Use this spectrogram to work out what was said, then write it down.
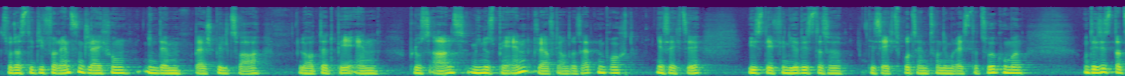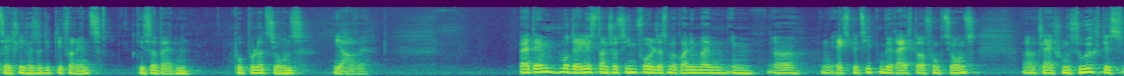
sodass die Differenzengleichung in dem Beispiel 2 lautet Pn plus 1 minus Pn, gleich auf die andere Seite gebracht. Ihr seht eh, wie es definiert ist, also die 60% von dem Rest dazukommen. Und das ist tatsächlich also die Differenz dieser beiden Populationsjahre. Bei dem Modell ist dann schon sinnvoll, dass man gar nicht mehr im, im, äh, im expliziten Bereich der Funktionsgleichung sucht. Das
